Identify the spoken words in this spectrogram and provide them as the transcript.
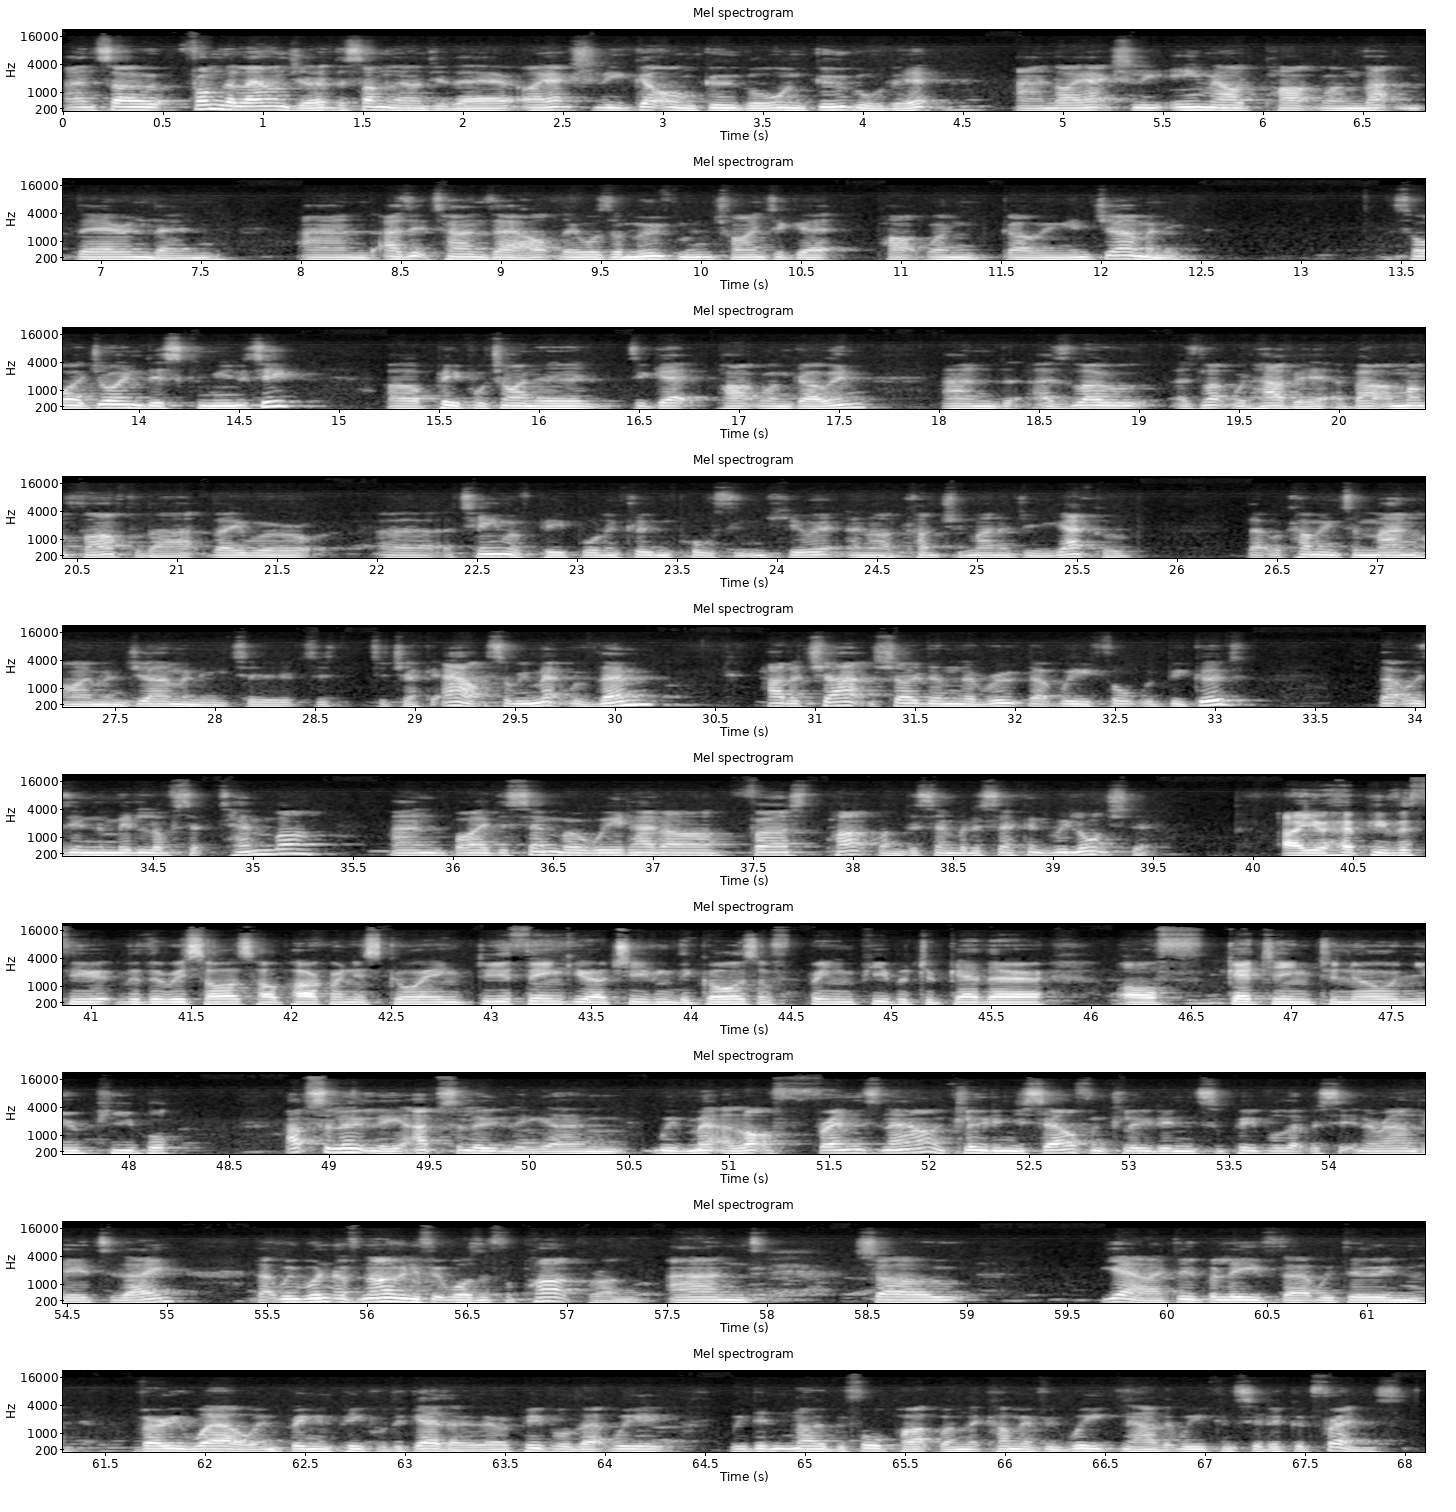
And so from the lounger, the sun lounger there, I actually got on Google and Googled it and I actually emailed park run that there and then. And as it turns out, there was a movement trying to get park run going in Germany. So I joined this community of people trying to, to get park run going. And as low as luck would have it, about a month after that, they were uh, a team of people, including Paul Sinton-Hewitt and our country manager Jakub, that were coming to Mannheim and Germany to, to, to check it out. So we met with them, had a chat, showed them the route that we thought would be good. That was in the middle of September. And by December, we'd had our first park run. December the 2nd, we launched it. Are you happy with the with the results? How Parkrun is going? Do you think you're achieving the goals of bringing people together, of getting to know new people? Absolutely, absolutely. Um, we've met a lot of friends now, including yourself, including some people that were sitting around here today that we wouldn't have known if it wasn't for Parkrun. And so, yeah, I do believe that we're doing very well in bringing people together. There are people that we, we didn't know before Parkrun that come every week now that we consider good friends.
